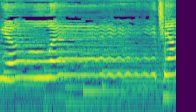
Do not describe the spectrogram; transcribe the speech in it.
有位佳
